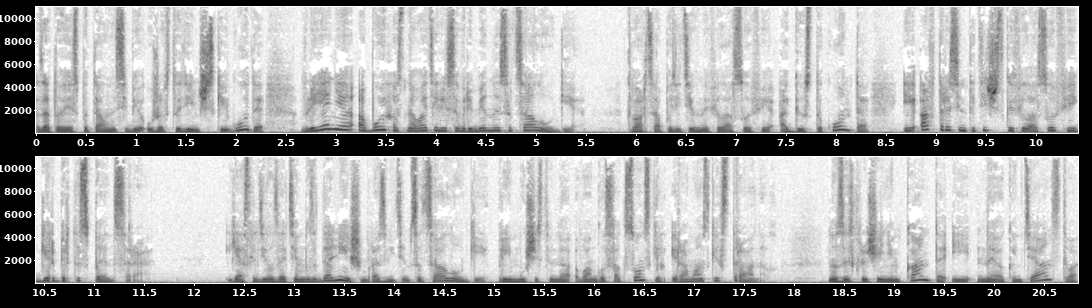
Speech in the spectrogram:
Зато я испытал на себе уже в студенческие годы влияние обоих основателей современной социологии – творца позитивной философии Агюста Конта и автора синтетической философии Герберта Спенсера. Я следил затем и за дальнейшим развитием социологии, преимущественно в англосаксонских и романских странах, но за исключением Канта и неокантианства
